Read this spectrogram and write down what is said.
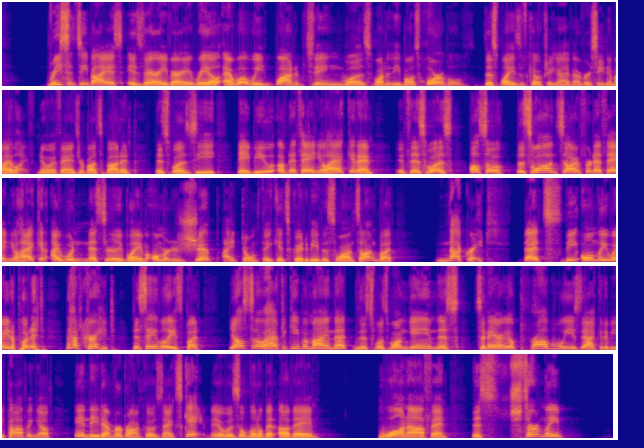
recency bias is very, very real. And what we wound up seeing was one of the most horrible displays of coaching I've ever seen in my life. No ifs, ands, or buts about it. This was the debut of Nathaniel Hackett. And if this was also the swan song for Nathaniel Hackett, I wouldn't necessarily blame ownership. I don't think it's going to be the swan song, but not great. That's the only way to put it. Not great, to say the least. But you also have to keep in mind that this was one game. This scenario probably is not going to be popping up in the Denver Broncos next game. It was a little bit of a one off, and this certainly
